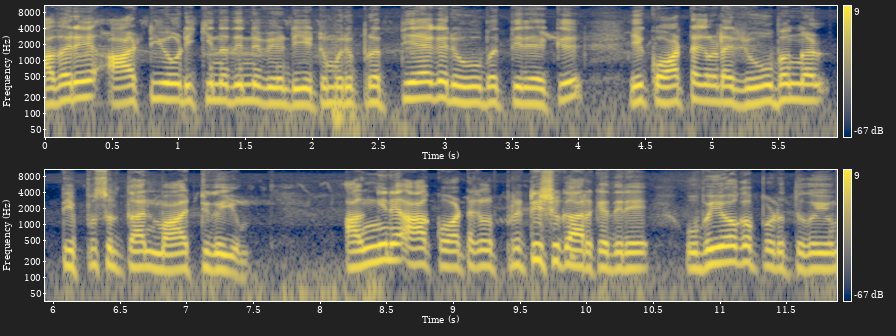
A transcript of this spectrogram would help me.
അവരെ ആട്ടിയോടിക്കുന്നതിന് വേണ്ടിയിട്ടും ഒരു പ്രത്യേക രൂപത്തിലേക്ക് ഈ കോട്ടകളുടെ രൂപങ്ങൾ ടിപ്പു സുൽത്താൻ മാറ്റുകയും അങ്ങനെ ആ കോട്ടകൾ ബ്രിട്ടീഷുകാർക്കെതിരെ ഉപയോഗപ്പെടുത്തുകയും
